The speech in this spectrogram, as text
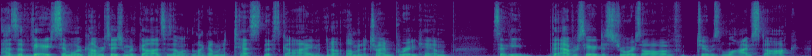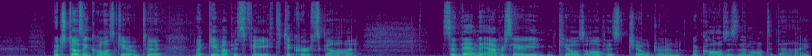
has a very similar conversation with God. Says, "I'm like I'm going to test this guy, and I'm going to try and break him." So he, the adversary, destroys all of Job's livestock, which doesn't cause Job to like give up his faith to curse God. So then the adversary kills all of his children or causes them all to die,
